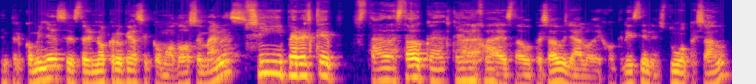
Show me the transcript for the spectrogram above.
entre comillas, se estrenó creo que hace como dos semanas. Sí, pero es que está, ha estado Ha, ha estado pesado, ya lo dijo Cristian, estuvo pesado.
